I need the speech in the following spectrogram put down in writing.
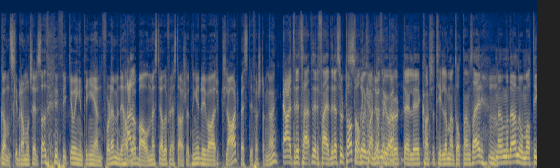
ganske bra mot Chelsea. De fikk jo ingenting igjen for det, men de hadde Neida. jo ballen mest, de hadde flest avslutninger. De var klart best i første omgang. Ja, Et rettfer- rettferdig resultat Så hadde det vært en jo uavgjort, eller kanskje til og med en Tottenham-seier. Mm. Men, men det er noe med at de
